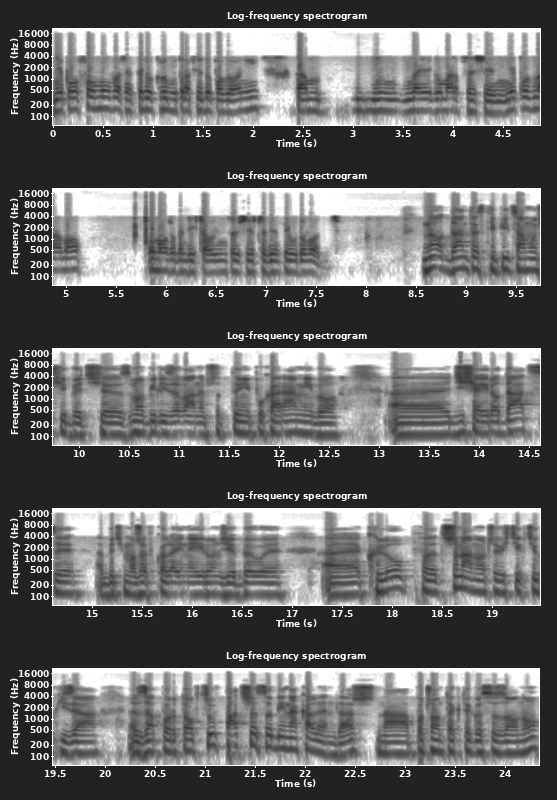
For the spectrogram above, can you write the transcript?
nie poszło mu, właśnie z tego klubu trafił do Pogoni, tam na jego marce się nie poznano i może będzie chciał im coś jeszcze więcej udowodnić. No, Dante Stipica musi być e, zmobilizowany przed tymi pucharami, bo e, dzisiaj rodacy, a być może w kolejnej rundzie były e, klub. Trzymamy oczywiście kciuki za, za portowców. Patrzę sobie na kalendarz na początek tego sezonu.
